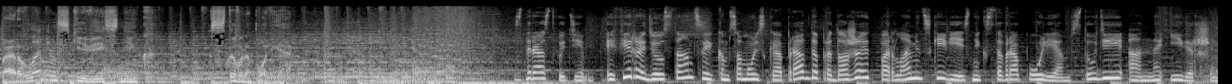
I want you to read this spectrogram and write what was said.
Парламентский вестник Ставрополья. Здравствуйте. Эфир радиостанции «Комсомольская правда» продолжает парламентский вестник Ставрополья. В студии Анна Ивершин.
